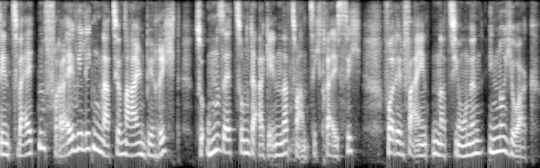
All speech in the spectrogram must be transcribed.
den zweiten freiwilligen nationalen Bericht zur Umsetzung der Agenda 2030 vor den Vereinten Nationen in New York.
